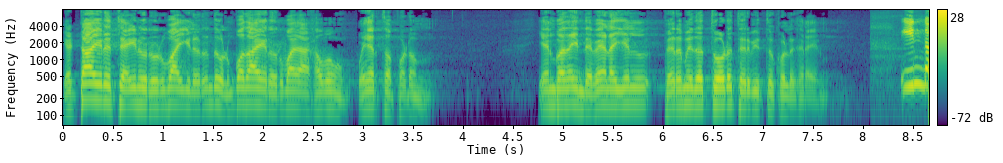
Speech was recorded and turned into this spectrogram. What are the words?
எட்டாயிரத்தி ஐநூறு ரூபாயிலிருந்து ஒன்பதாயிரம் ரூபாயாகவும் உயர்த்தப்படும். என்பதை இந்த வேளையில் பெருமிதத்தோடு தெரிவித்துக் கொள்கிறேன். இந்த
